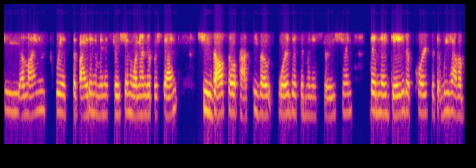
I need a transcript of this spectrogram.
she aligns with the Biden administration 100%. She's also a proxy vote for this administration. The negate, of course, that we have a,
